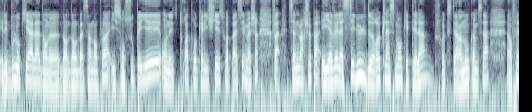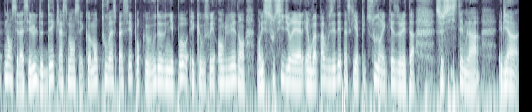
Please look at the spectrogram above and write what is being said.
et les boulots qu'il y a là dans le, dans, le bassin d'emploi, ils sont sous-payés, on est soit trop qualifiés, soit pas assez, machin. Enfin, ça ne marche pas. Et il y avait la cellule de reclassement qui était là, je crois que c'était un nom comme ça. En fait, non, c'est la cellule de déclassement, c'est comment tout va se passer pour que vous deveniez pauvre et que vous soyez englué dans, dans les soucis du réel. Et on va pas vous aider parce qu'il y a plus de sous dans les caisses de l'État. Ce système-là, eh bien,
